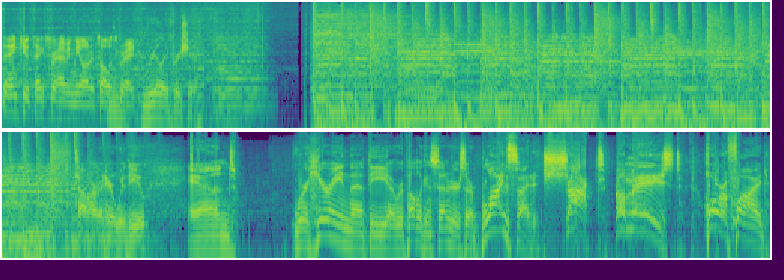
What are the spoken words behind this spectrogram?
Thank you. Thanks for having me on. It's always great. Really appreciate it. Thom Hartmann here with you. And we're hearing that the uh, Republican senators are blindsided, shocked, amazed, horrified,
